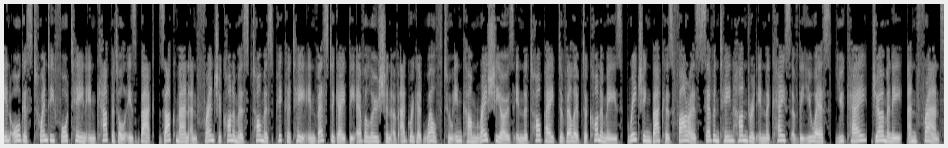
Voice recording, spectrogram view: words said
In August 2014 in Capital is Back, Zucman and French economist Thomas Piketty investigate the evolution of aggregate wealth-to-income ratios in the top eight developed economies, reaching back as far as 1700 in the case of the US, UK, Germany, and France,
